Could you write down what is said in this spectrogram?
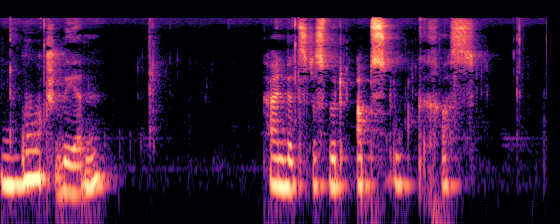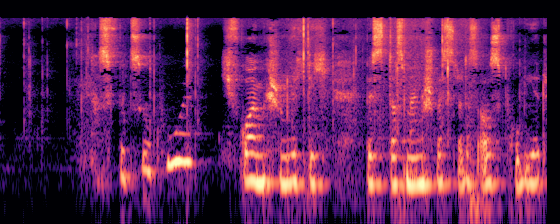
gut werden. Kein Witz, das wird absolut krass. Das wird so cool. Ich freue mich schon richtig bis dass meine Schwester das ausprobiert.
